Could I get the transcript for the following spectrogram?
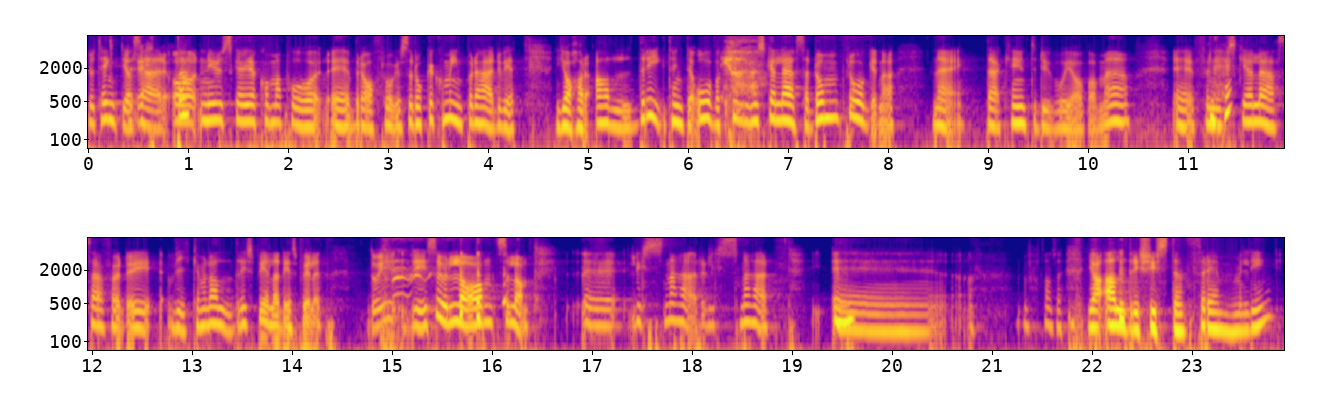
Då tänkte jag så här, ja, nu ska jag komma på eh, bra frågor. Så råkar jag komma in på det här, du vet. Jag har aldrig, tänkte åh vad kul, nu ska jag läsa de frågorna. Nej, där kan ju inte du och jag vara med. Eh, för nu ska jag läsa, för det, vi kan väl aldrig spela det spelet. Då är, det är så lamt, så lamt. Eh, lyssna här, lyssna här. Eh, fan sa jag? har aldrig kysst en främling.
